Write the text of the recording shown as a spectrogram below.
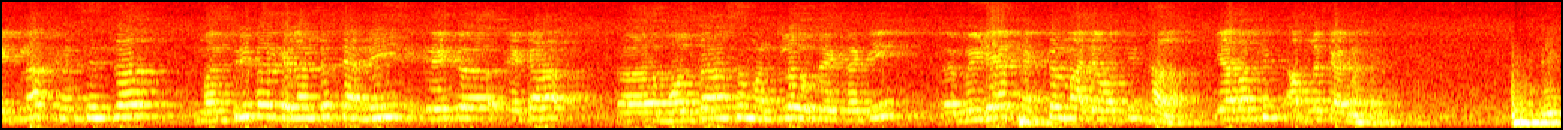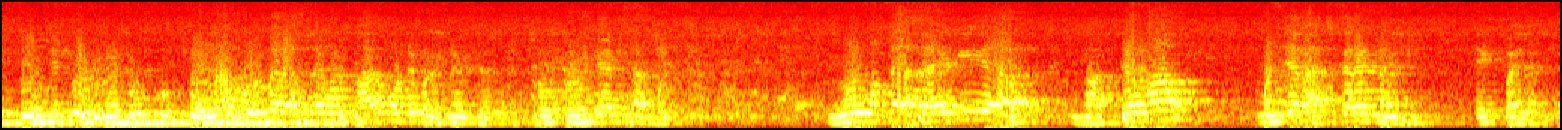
एकनाथ खडसेंचं मंत्रीपद केल्यानंतर त्यांनी एक एका बोलताना असं म्हटलं होतं एकदा की मीडिया फॅक्टर माझ्या बाबतीत झाला. या बाबतीत आपलं काय मत आहे? एक दोन तीन गोष्टी तू कोल्हापूरकर असल्यामुळे फार मोठे प्रश्न विचारले. थोडक्यात सांगू. मूळ मुद्दा असा आहे की माध्यम म्हणजे राजकारण नाही एक पहिल्यांदा.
